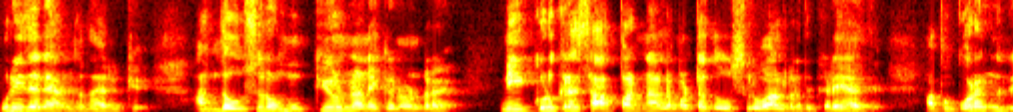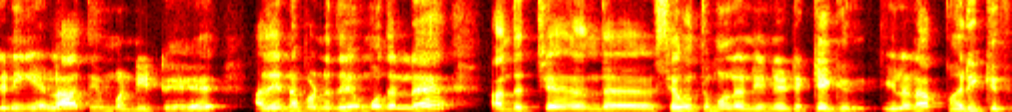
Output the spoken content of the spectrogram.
புரிதலே அங்கதான் இருக்கு. அந்த உசுரும் முக்கியம்னு நினைக்கணும்ன்ற நீ கொடுக்குற சாப்பாடுனால மட்டும் அந்த உசுறு வாழ்றது கிடையாது. அப்ப குரங்குக்கு நீங்க எல்லாத்தையும் பண்ணிட்டு அது என்ன பண்ணுது? முதல்ல அந்த அந்த செவுத்து முள்ள நின்னுட்டு கேக்குது. இல்லைன்னா பறிக்குது.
